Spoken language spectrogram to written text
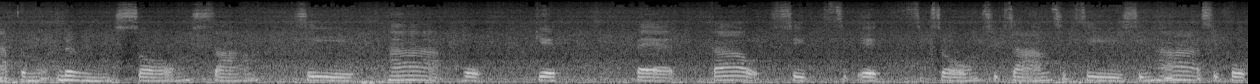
นับตรงนี้หนึ่งสองสามสี่ห้าหกเจ็ดแปดเก้าสิบสิบเอ็ดสิบสองสิบสามสิบสี่สิบห้าสิบหก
